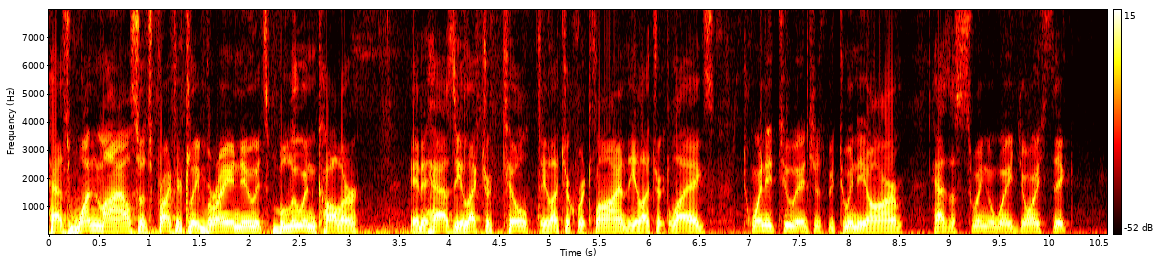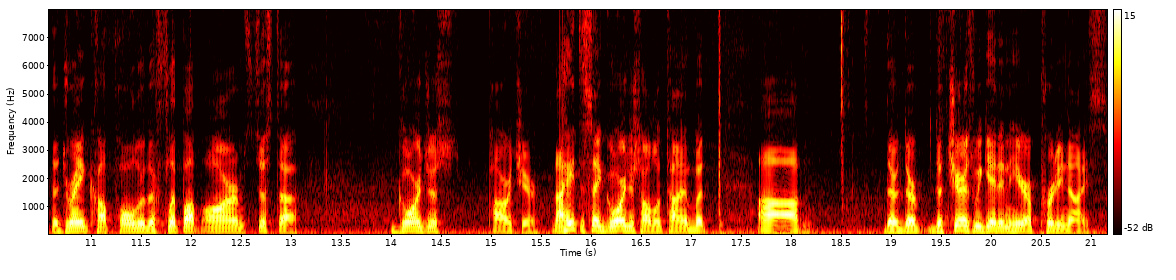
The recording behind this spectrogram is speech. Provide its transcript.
has one mile, so it's practically brand new. It's blue in color, and it has the electric tilt, the electric recline, the electric legs, 22 inches between the arm, has a swing away joystick, the drain cup holder, the flip up arms, just a gorgeous power chair. And I hate to say gorgeous all the time, but uh, they're, they're, the chairs we get in here are pretty nice.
